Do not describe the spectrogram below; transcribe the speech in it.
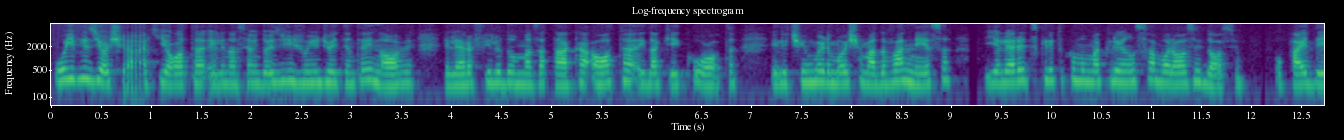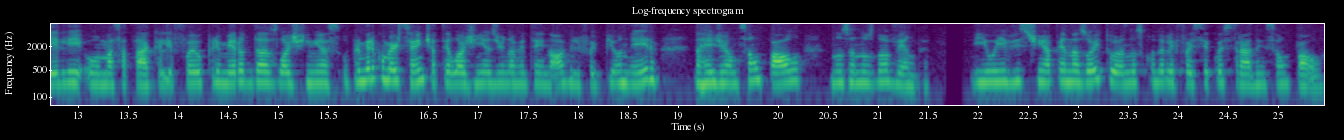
O Ives Yoshiaki Ota, ele nasceu em 2 de junho de 89. Ele era filho do Masataka Ota e da Keiko Ota. Ele tinha uma irmã chamada Vanessa e ele era descrito como uma criança amorosa e dócil. O pai dele, o Masataka, ele foi o primeiro das lojinhas, o primeiro comerciante a ter lojinhas de 99, ele foi pioneiro na região de São Paulo nos anos 90. E o Ives tinha apenas 8 anos quando ele foi sequestrado em São Paulo.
